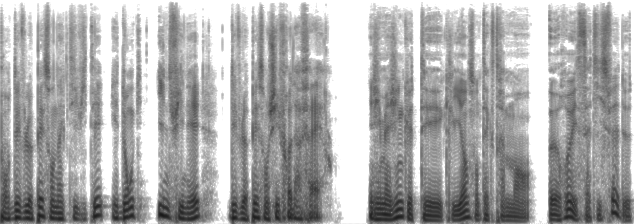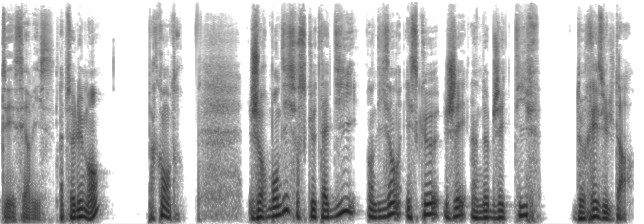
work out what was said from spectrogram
pour développer son activité et donc, in fine, développer son chiffre d'affaires. J'imagine que tes clients sont extrêmement heureux et satisfaits de tes services. Absolument. Par contre, je rebondis sur ce que tu as dit en disant, est-ce que j'ai un objectif de résultat?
